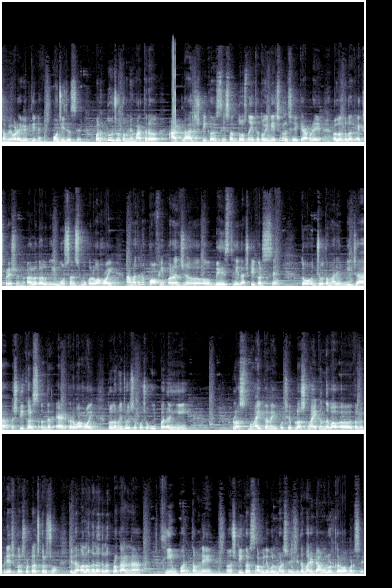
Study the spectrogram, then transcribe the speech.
સામેવાળા વ્યક્તિને પહોંચી જશે. પરંતુ જો તમને માત્ર આટલા જ સ્ટીકર્સથી સંતોષ નહીં થતો એ નેચરલ છે કે આપણે અલગ અલગ એક્સપ્રેશન અલગ અલગ ઇમોશન્સ મોકલવા હોય, આ માત્ર કોફી પર જ બેઝ થયેલા સ્ટીકર્સ છે. તો જો તમારે બીજા સ્ટીકર્સ અંદર એડ કરવા હોય, તો તમે જોઈ શકો છો ઉપર અહીં પ્લસનું આઇકન આપ્યો છે. પ્લસનું આઇકન દબાવ તમે પ્રેસ કરશો ટચ કરશો, એટલે અલગ અલગ અલગ પ્રકારના થીમ પર તમને સ્ટીકર્સ અવેલેબલ મળશે, જે તમારે ડાઉનલોડ કરવા પડશે.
